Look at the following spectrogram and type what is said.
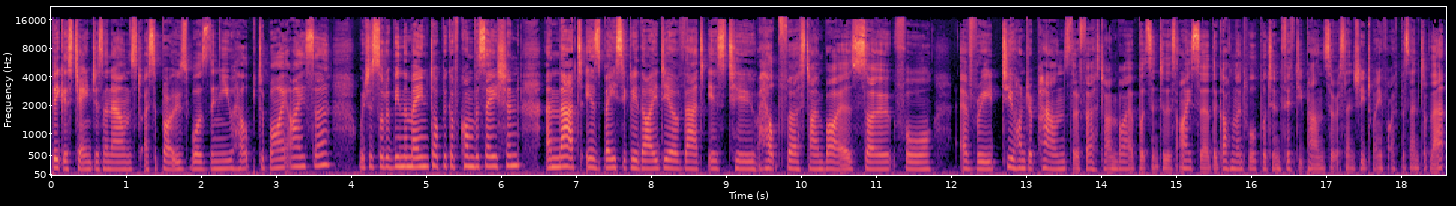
biggest changes announced, I suppose, was the new help to buy ISA, which has sort of been the main topic of conversation. And that is basically the idea of that is to help first time buyers. So for every £200 that a first time buyer puts into this ISA, the government will put in £50, so essentially 25% of that.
